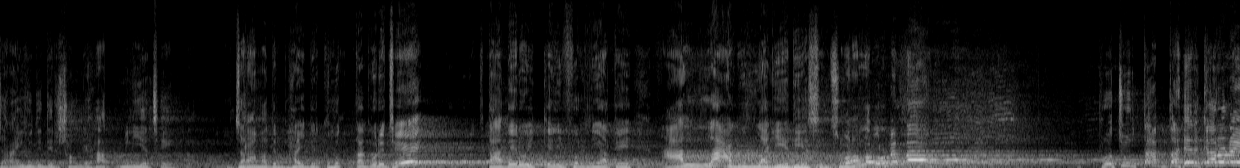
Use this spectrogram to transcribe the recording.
যারা ইহুদিদের সঙ্গে হাত মিলিয়েছে, যারা আমাদের ভাইদেরকে হত্যা করেছে তাদের ওই ক্যালিফোর্নিয়াতে আল্লাহ আগুন লাগিয়ে দিয়েছেন। সুমান আল্লাহ বলবেন না? প্রচুর তাপদাহের কারণে,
